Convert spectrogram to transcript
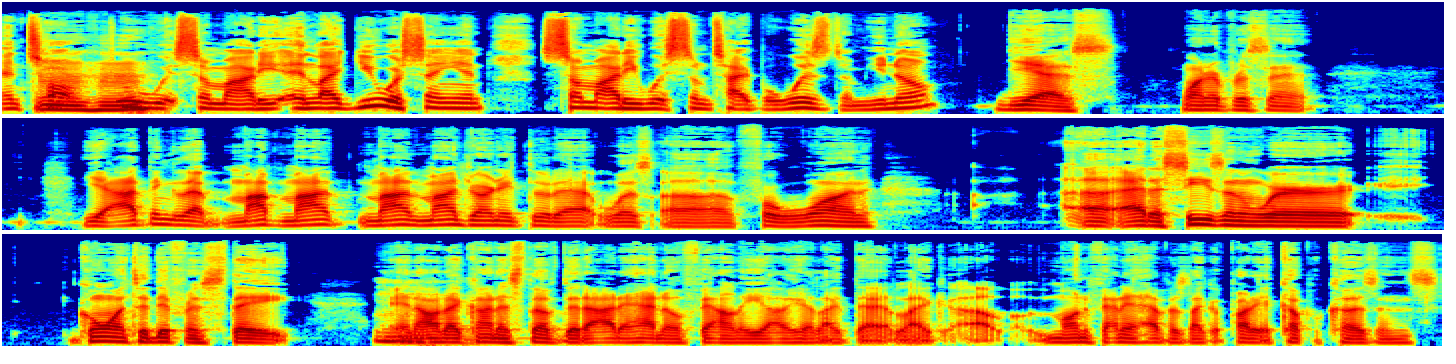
and talk Mhm. through with somebody and like you were saying somebody with some type of wisdom you know Yes, one hundred percent. Yeah, I think that my my my my journey through that was uh for one uh, at a season where going to different state and all Mm. that kind of stuff that I didn't have no family out here like that. Like uh, my only family I have is like a, probably a couple cousins,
